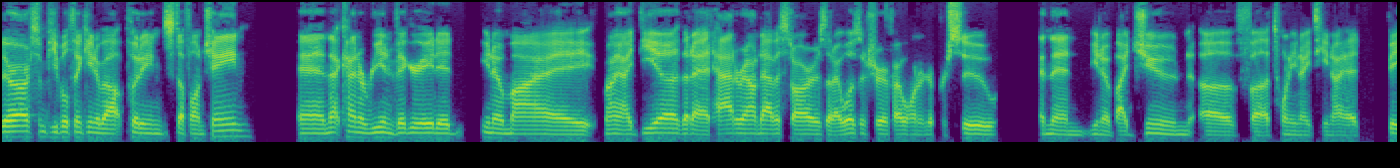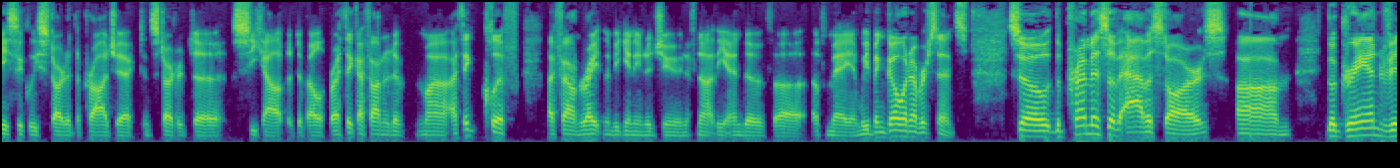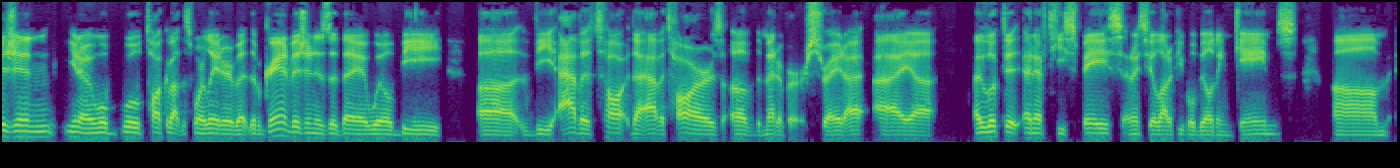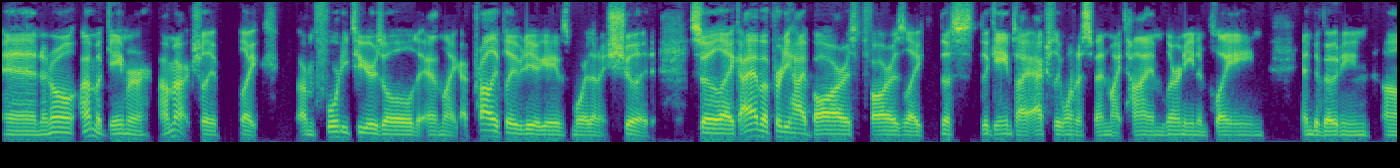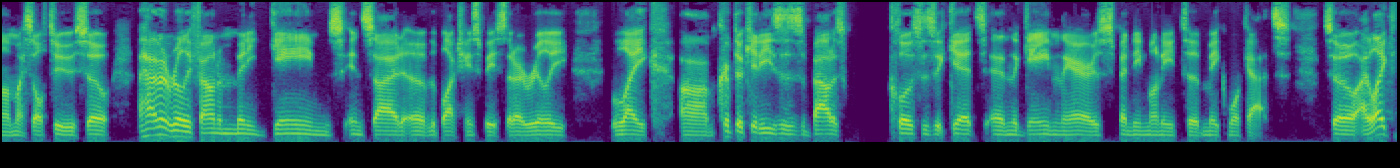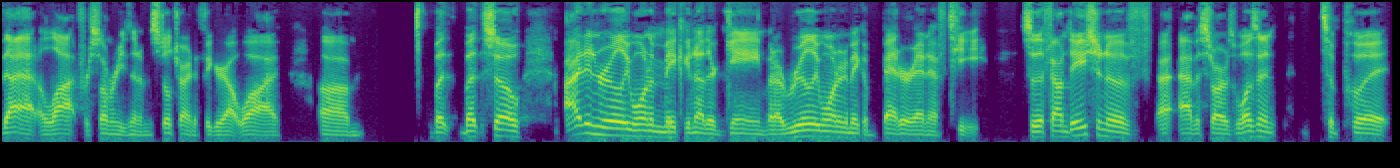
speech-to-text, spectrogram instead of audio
there are some people thinking about putting stuff on chain, and that kind of reinvigorated you know my my idea that I had had around Avastars that I wasn't sure if I wanted to pursue. And then you know by June of uh, 2019, I had basically started the project and started to seek out a developer. I think I found it. My, I think Cliff I found right in the beginning of June, if not the end of uh, of May, and we've been going ever since. So the premise of Avastars, um, the grand vision, you know, we'll we'll talk about this more later, but the grand vision is that they will be uh, the avatar, the avatars of the metaverse, right? I I, uh, I looked at NFT space and I see a lot of people building games. Um, and I know I'm a gamer. I'm actually like I'm 42 years old and like I probably play video games more than I should. So like I have a pretty high bar as far as like the the games I actually want to spend my time learning and playing and devoting um, myself to. So I haven't really found many games inside of the blockchain space that I really like. Um, CryptoKitties is about as close as it gets, and the game there is spending money to make more cats. So I liked that a lot for some reason. I'm still trying to figure out why. Um, but but so I didn't really want to make another game, but I really wanted to make a better NFT. So the foundation of Avastars wasn't to put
